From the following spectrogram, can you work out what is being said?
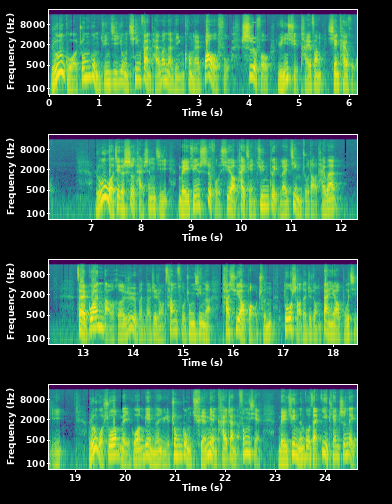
如果中共军机用侵犯台湾的领空来报复，是否允许台方先开火？如果这个事态升级，美军是否需要派遣军队来进驻到台湾？在关岛和日本的这种仓促中心呢？它需要保存多少的这种弹药补给？如果说美国面临与中共全面开战的风险，美军能够在一天之内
